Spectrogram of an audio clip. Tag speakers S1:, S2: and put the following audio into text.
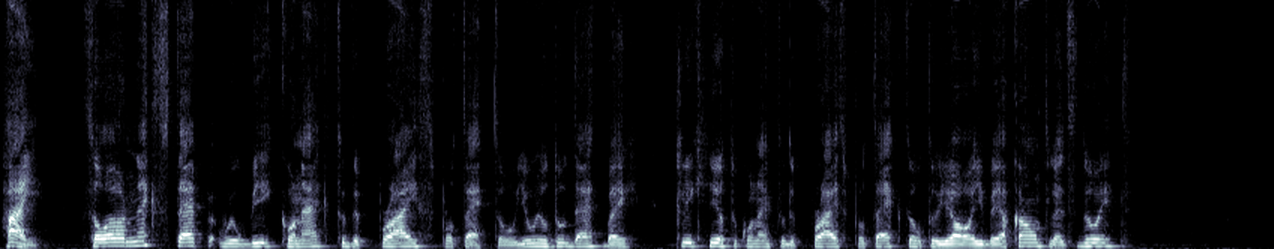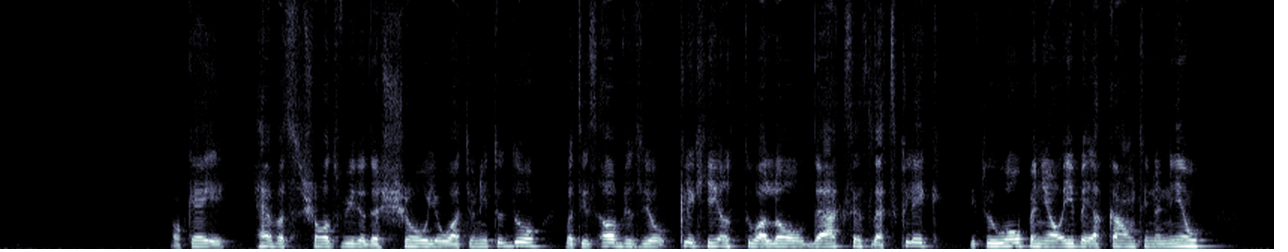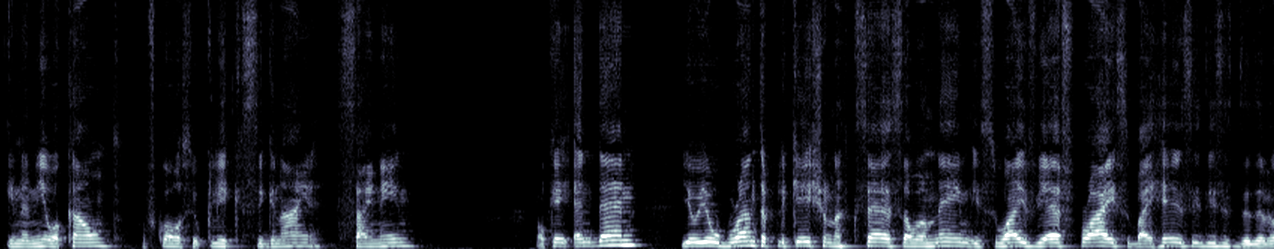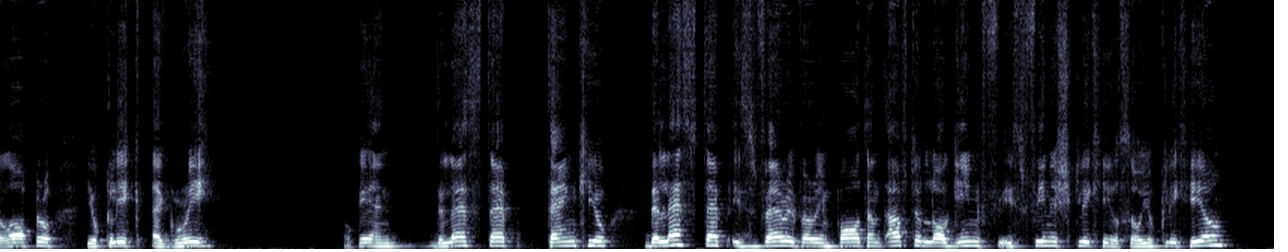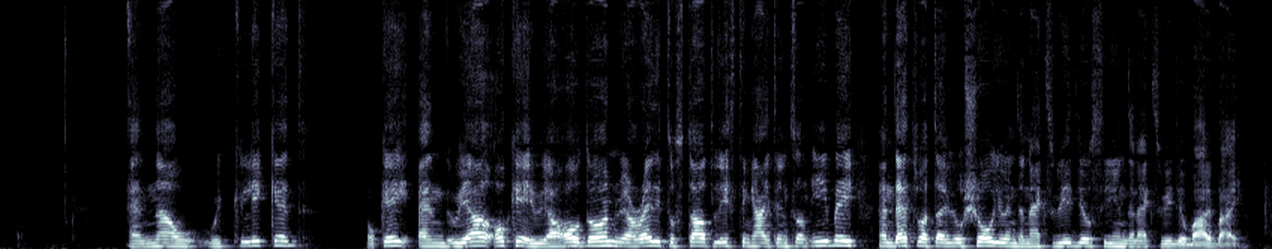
S1: Hi! So our next step will be connect to the price protector. You will do that by click here to connect to the price protector to your eBay account. Let's do it. Okay, have a short video that show you what you need to do, but it's obvious you click here to allow the access. Let's click. It will open your eBay account in a new in a new account. Of course, you click sign in, sign in okay and then you will grant application access. Our name is YVF price. By Hazy this is the developer. You click agree. Okay and the last step thank you. The last step is very very important. After login is finished click here. So you click here. And now we click it okay and we are okay we are all done. We are ready to start listing items on ebay and that's what i will show you in the next video. See you in the next video. Bye bye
